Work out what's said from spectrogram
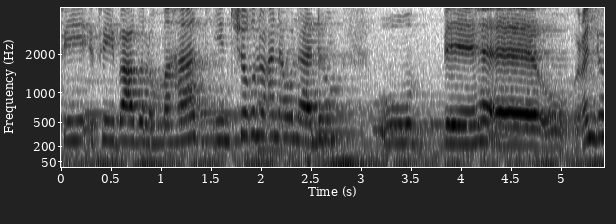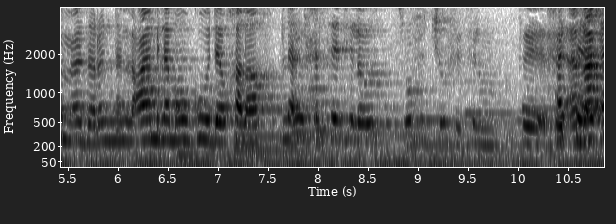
في في بعض الأمهات ينشغلوا عن أولادهم. وعندهم عذر إن العاملة موجودة وخلاص. لا. حتى أنت لو تروح تشوفي فيلم في, في حتى أماكن,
